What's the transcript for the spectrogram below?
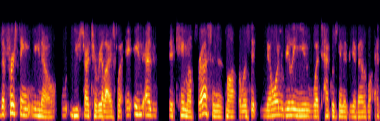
the first thing you know, you start to realize what in, as it came up for us in this model was that no one really knew what tech was going to be available at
